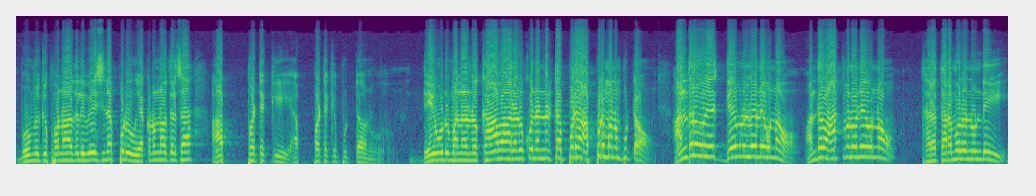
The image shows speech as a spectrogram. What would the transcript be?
భూమికి పునాదులు వేసినప్పుడు ఎక్కడున్నావు తెలుసా? అప్పటికి అప్పటికి పుట్టావు నువ్వు. దేవుడు మనల్ని కావాలనుకున్నప్పుడు అప్పుడు మనం పుట్టాం. అందరూ దేవునిలోనే ఉన్నాం. అందరూ ఆత్మలోనే ఉన్నాం. తరతరముల నుండి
